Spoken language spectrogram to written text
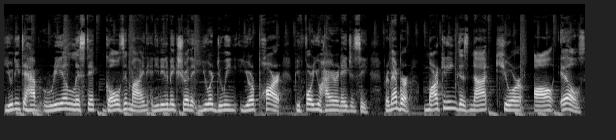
You need to have realistic goals in mind and you need to make sure that you are doing your part before you hire an agency. Remember, marketing does not cure all ills.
